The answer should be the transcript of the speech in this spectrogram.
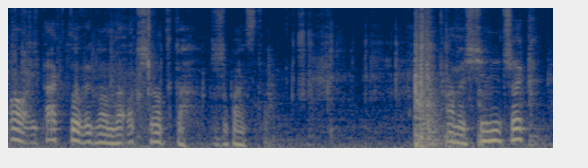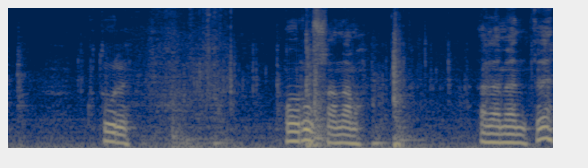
O, i tak to wygląda od środka, proszę Państwa. Mamy silniczek, który porusza nam elementy.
